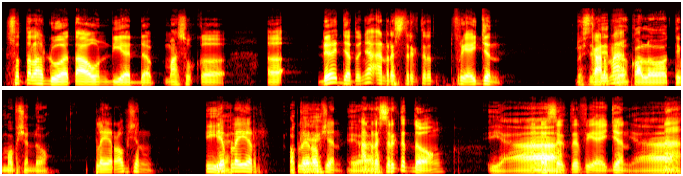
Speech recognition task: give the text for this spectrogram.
setelah 2 tahun dia dap- masuk ke eh, dia jatuhnya unrestricted free agent, Restricted Karena- dong kalau team option dong. player option. Iya. Dia player, Oke, player option, iya. unrestricted dong. Iya. unrestricted free agent. Ya. Nah,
